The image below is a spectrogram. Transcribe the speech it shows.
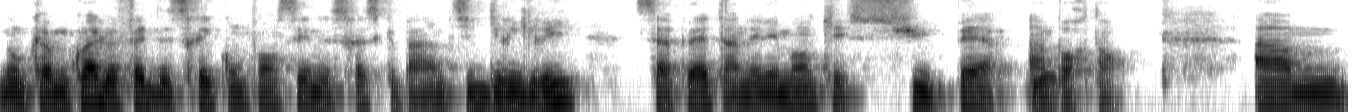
Donc comme quoi le fait de se récompenser, ne serait-ce que par un petit gris-gris, ça peut être un élément qui est super important. Hum,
